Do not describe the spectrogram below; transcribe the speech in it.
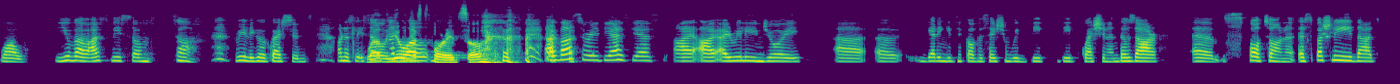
Wow, you've asked me some some really good questions. Honestly, so well, you asked for it, so I've asked for it. Yes, yes. I I, I really enjoy uh, uh, getting into conversation with deep deep question, and those are um, spot on, especially that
